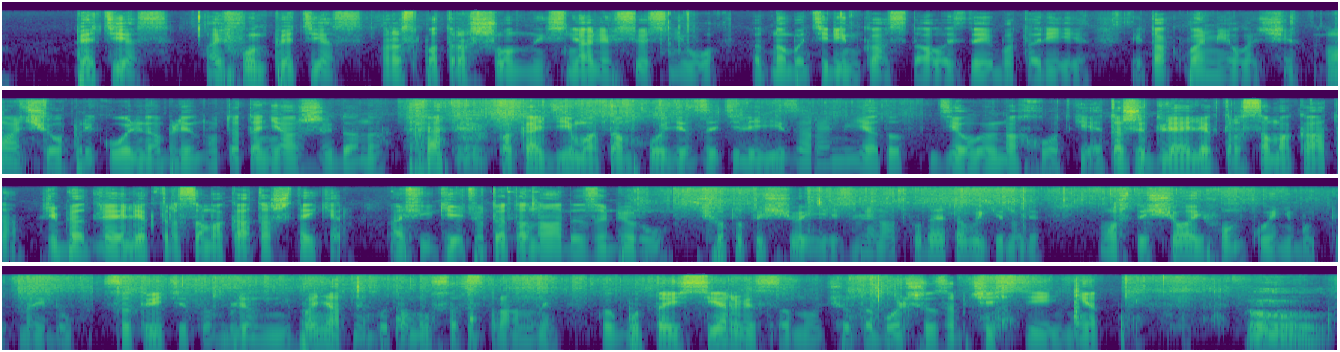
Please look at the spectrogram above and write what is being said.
5s. iPhone 5s. Распотрошенный. Сняли все с него. Одна материнка осталась, да и батарея. И так по мелочи. Ну а чё, прикольно, блин. Вот это неожиданно. Ха, Пока Дима там ходит за телевизорами, я тут делаю находки. Это же для электросамоката. Ребят, для электросамоката штекер. Офигеть, вот это надо, заберу. Что тут еще есть, блин? Откуда это выкинули? Может еще iPhone какой-нибудь тут найду. Смотрите, тут, блин, непонятный какой-то мусор странный. Как будто из сервиса, но что-то больше запчастей нет.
